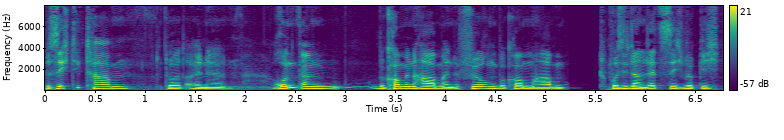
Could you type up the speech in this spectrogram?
besichtigt haben, dort einen Rundgang bekommen haben, eine Führung bekommen haben, wo sie dann letztlich wirklich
